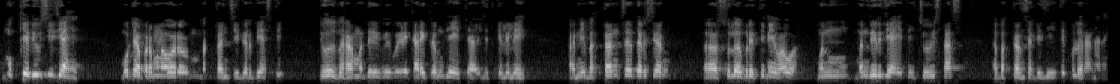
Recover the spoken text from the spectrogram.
मुख्य दिवशी जे आहे मोठ्या प्रमाणावर भक्तांची गर्दी असते. दिवसभरामध्ये वेगवेगळे कार्यक्रम जे आहेत ते आयोजित केलेले आहेत. आणि भक्तांचं दर्शन सुलभ रीतीने व्हावं म्हणून मंदिर जे आहे ते चोवीस तास भक्तांसाठी जे आहे ते खुलं राहणार आहे.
